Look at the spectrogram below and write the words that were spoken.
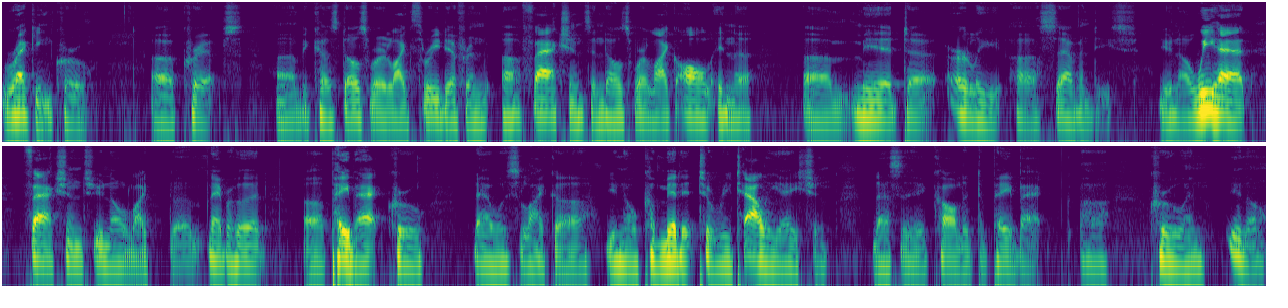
wrecking crew crips uh, because those were like three different uh, factions, and those were like all in the mid to early 70s. Uh, you know, we had factions, you know, like the neighborhood uh, payback crew that was like, you know, committed to retaliation. That's they called it the payback crew, and you know.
